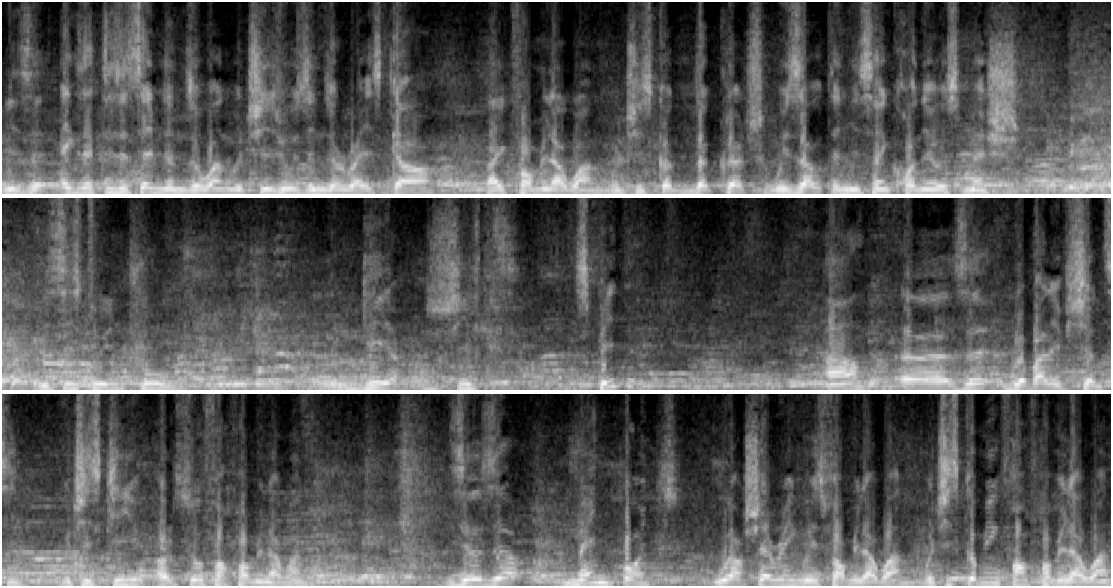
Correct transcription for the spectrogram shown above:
is exactly the same than the one which is used in the race car, like Formula One, which is called dog clutch without any synchromesh. This is to improve gear shift speed and uh, the global efficiency, which is key also for Formula One. The other main point we are sharing with Formula One, which is coming from Formula One,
